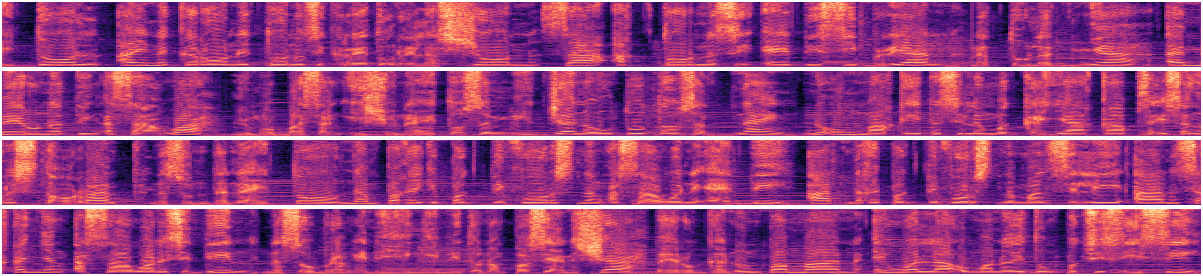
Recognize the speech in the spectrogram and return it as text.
idol ay nagkaroon ito ng sikretong relasyon sa aktor na si Eddie Cibrian na tulad niya ay mayroon na ding asawa. Lumabas ang issue na ito sa media noong 2009 noong makita silang magkayakap sa isang restaurant. Nasundan na ito ng pakikipag-divorce ng asawa ni Eddie at nakipag-divorce naman si Lian sa kanyang asawa na si Dean na sobrang inihingi nito ng pasensya pero ganun pa man ay wala umano itong pagsisisi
